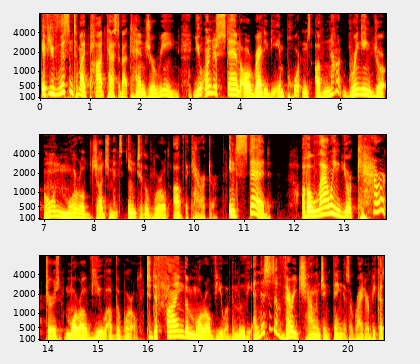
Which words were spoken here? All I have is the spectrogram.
If you've listened to my podcast about Tangerine, you understand already the importance of not bringing your own moral judgments into the world of the character. Instead, of allowing your character's moral view of the world to define the moral view of the movie. And this is a very challenging thing as a writer because,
